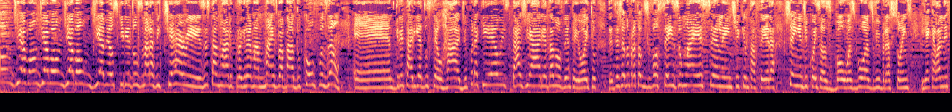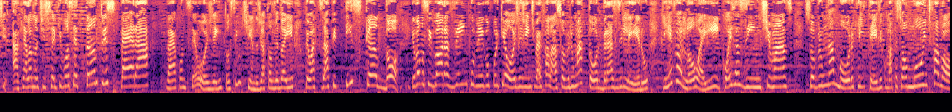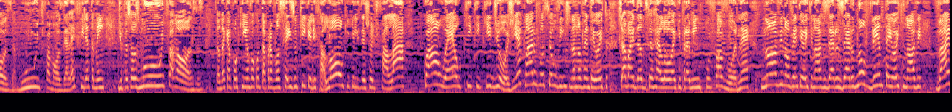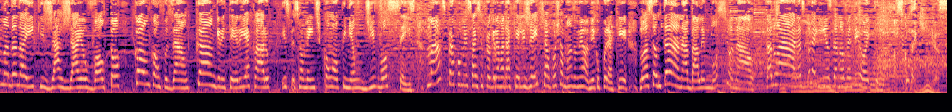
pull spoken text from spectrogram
dia, bom dia, bom dia, bom dia, meus queridos Maravicheries! Está no ar o programa mais babado Confusão e gritaria do seu rádio. Por aqui eu, estagiária da 98, desejando para todos vocês uma excelente quinta-feira, cheia de coisas boas, boas vibrações e aquela, aquela notícia que você tanto espera vai acontecer hoje, hein? Tô sentindo, já tô vendo aí teu WhatsApp piscando. E vamos embora, vem comigo, porque hoje a gente vai falar sobre um ator brasileiro que revelou aí coisas íntimas sobre um namoro que ele teve com uma pessoa muito famosa, muito famosa. Ela é filha também de pessoas muito famosas. Então daqui a pouquinho eu vou contar para vocês o que que ele falou, o que que ele deixou de falar, qual é o Kikiki de hoje. E é claro, você ouvinte da 98 já vai dando seu hello aqui pra mim, por favor, né? 998900989. Vai mandando aí que já já eu volto com confusão, com griteiro e, é claro, especialmente com a opinião de vocês. Mas, para começar esse programa daquele jeito, já vou chamando meu amigo por aqui, Lua Santana, bala emocional. Tá no ar, as coleguinhas da 98. As coleguinhas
